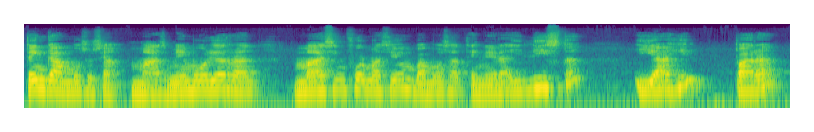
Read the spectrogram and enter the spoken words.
tengamos, o sea, más memoria RAM, más información vamos a tener ahí lista y ágil para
